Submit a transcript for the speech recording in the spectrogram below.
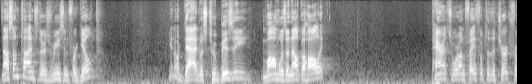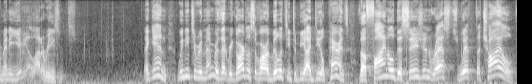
Now sometimes there's reason for guilt. You know, dad was too busy, mom was an alcoholic, parents were unfaithful to the church for many years, you know, a lot of reasons. Again, we need to remember that regardless of our ability to be ideal parents, the final decision rests with the child.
